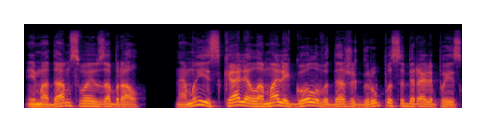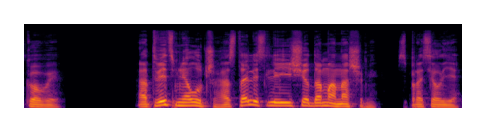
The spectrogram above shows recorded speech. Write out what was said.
И мадам свою забрал. А мы искали, ломали головы, даже группы собирали поисковые. Ответь мне лучше, остались ли еще дома нашими? Спросил я.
